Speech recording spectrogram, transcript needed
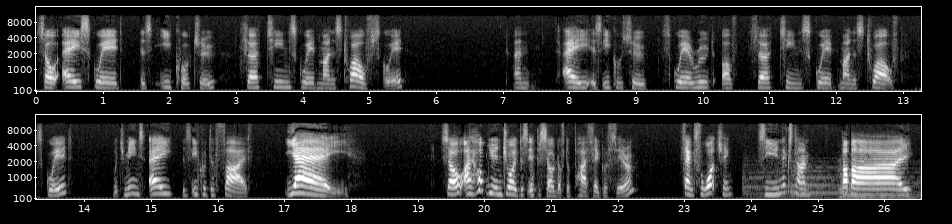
So a squared is equal to 13 squared minus 12 squared and a is equal to square root of 13 squared minus 12 squared, which means a is equal to 5. Yay! So, I hope you enjoyed this episode of the Pythagoras Theorem. Thanks for watching. See you next time. Bye bye.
